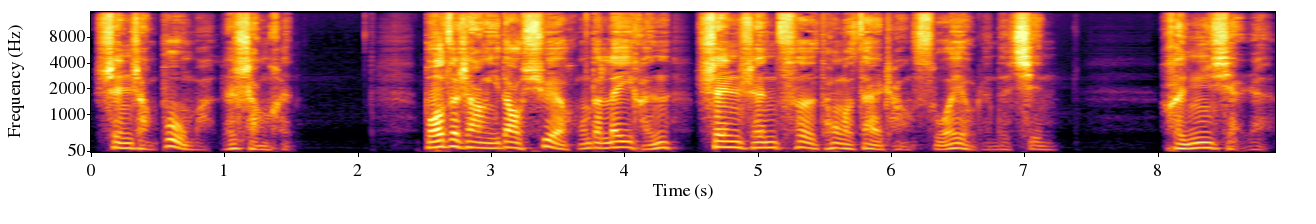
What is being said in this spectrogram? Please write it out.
身上布满了伤痕，脖子上一道血红的勒痕深深刺痛了在场所有人的心。很显然，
